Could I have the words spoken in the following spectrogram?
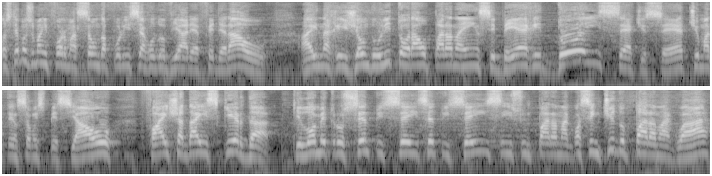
Nós temos uma informação da Polícia Rodoviária Federal, aí na região do litoral paranaense, BR 277, uma atenção especial, faixa da esquerda, quilômetro 106, 106, isso em Paranaguá, sentido Paranaguá.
